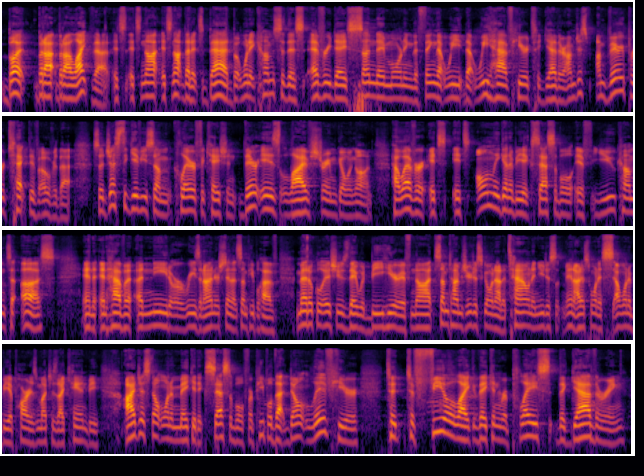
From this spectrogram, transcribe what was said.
But, but, I, but I like that. It's, it's, not, it's not that it's bad, but when it comes to this everyday Sunday morning, the thing that we, that we have here together, I'm just, I'm very protective over that. So just to give you some clarification, there is live stream going on. However, it's, it's only going to be accessible if you come to us and, and have a, a, need or a reason. I understand that some people have medical issues, they would be here. If not, sometimes you're just going out of town and you just, man, I just want to, I want to be a part as much as I can be. I just don't want to make it accessible for people that don't live here to, to feel like they can replace the gathering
